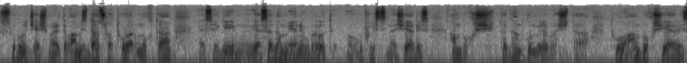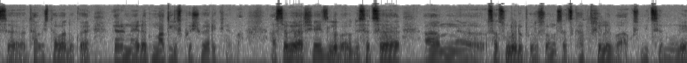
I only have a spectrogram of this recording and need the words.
სრული ჭეშმარიტება. ამის დაცვა თუ არ მოხდა ესე იგი ეს ადამიანი უბრალოდ უფლის წინაშე არის ამბოხში და განდგომილებაში და თუ ამბოხში არის თავისთავად უკვე ვერანაირად მადლის ქვეშ ვერ იქნება. ასევე არ შეიძლება როდესაც სასულიერო პირს რომელსაც გაფრთხილება აქვს მიცემული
